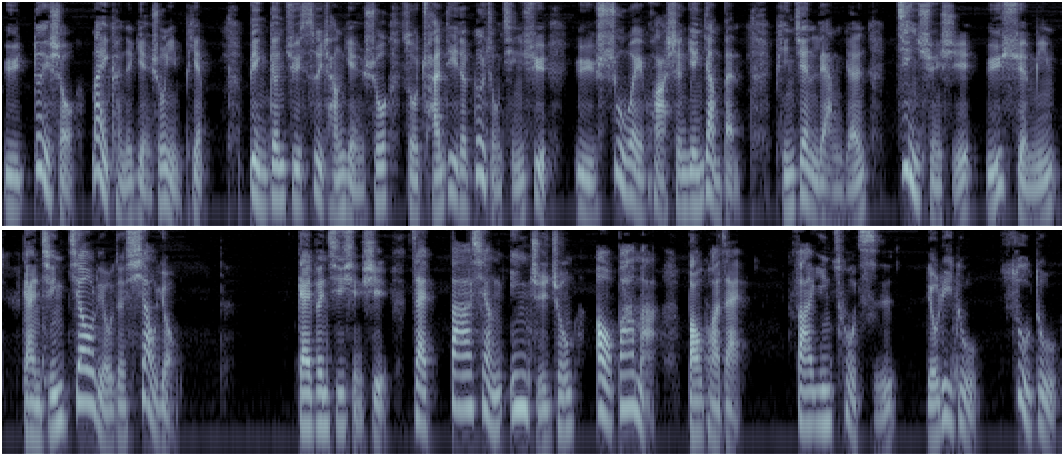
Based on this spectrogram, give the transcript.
与对手麦肯的演说影片，并根据四场演说所传递的各种情绪与数位化声音样本，评鉴两人竞选时与选民感情交流的效用。该分析显示，在八项音值中，奥巴马包括在发音、措辞、流利度、速度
